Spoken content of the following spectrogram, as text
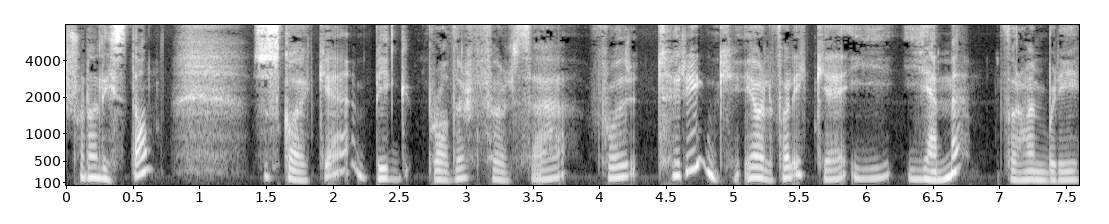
journalistene, så skal ikke Big Brother føle seg for trygg, i alle fall ikke i hjemmet, for han blir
